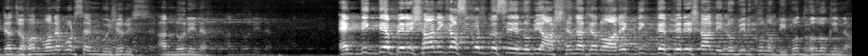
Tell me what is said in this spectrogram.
এটা যখন মনে পড়ছে, আমি বুঝে রইছি, আর নড়ি না। একদিক দিয়ে পেরেশানি কাজ করতেছে, নবী আসে না কেন? আরেক দিক দিয়ে পেরেশানি, নবীর কোনো বিপদ হলো কিনা?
